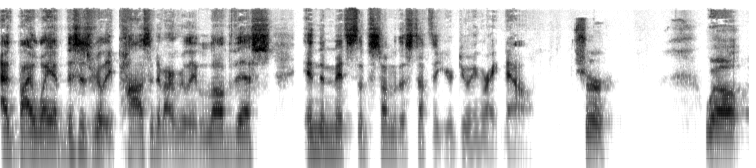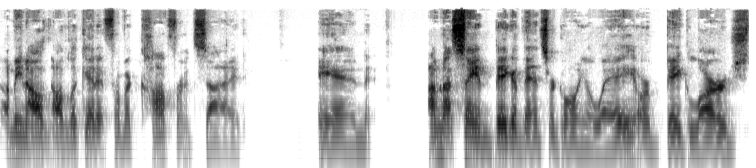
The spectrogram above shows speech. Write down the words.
as by way of this is really positive. I really love this in the midst of some of the stuff that you're doing right now. Sure. Well, I mean, I'll I'll look at it from a conference side, and I'm not saying big events are going away or big, large,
